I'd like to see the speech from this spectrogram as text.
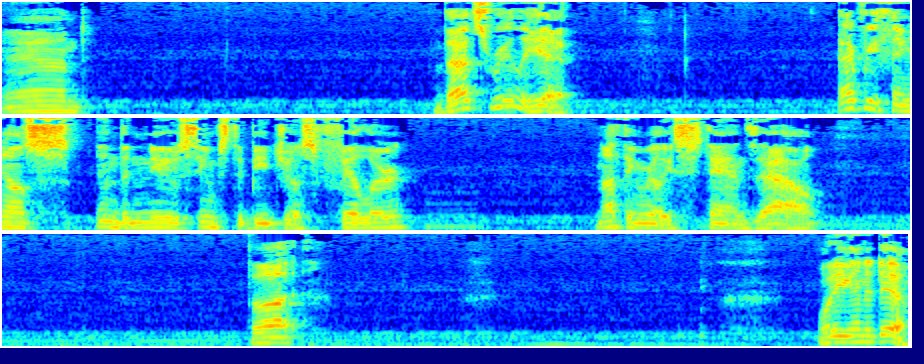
And that's really it. Everything else in the news seems to be just filler. Nothing really stands out. But what are you going to do?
